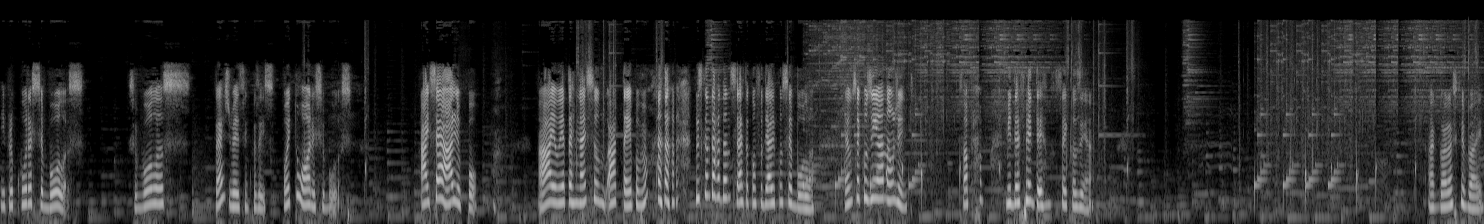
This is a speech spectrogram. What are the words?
e procura cebolas. Cebolas. 10 vezes tem que fazer isso. 8 horas cebolas. Ah, isso é alho, pô. Ah, eu ia terminar isso a tempo, viu? Por isso que não tava dando certo. Eu confundi alho com cebola. Eu não sei cozinhar, não, gente. Só pra me defender, não sei cozinhar. Agora acho que vai.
